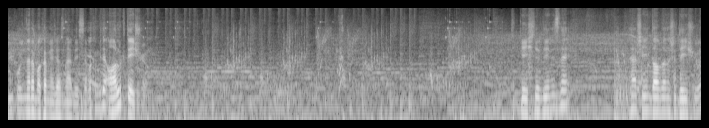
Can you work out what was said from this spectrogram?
Büyük oyunlara bakamayacağız neredeyse. Bakın bir de ağırlık değişiyor. Değiştirdiğinizde her şeyin davranışı değişiyor.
